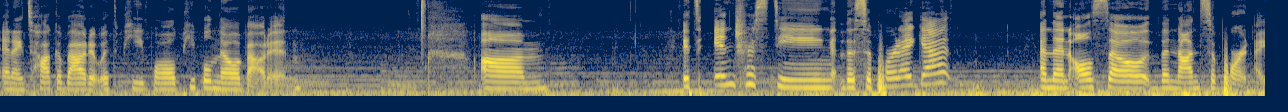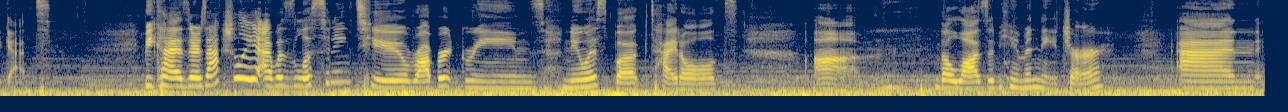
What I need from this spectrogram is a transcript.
and I talk about it with people. People know about it. Um, it's interesting the support I get, and then also the non support I get. Because there's actually, I was listening to Robert Greene's newest book titled, um, the laws of human nature. And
